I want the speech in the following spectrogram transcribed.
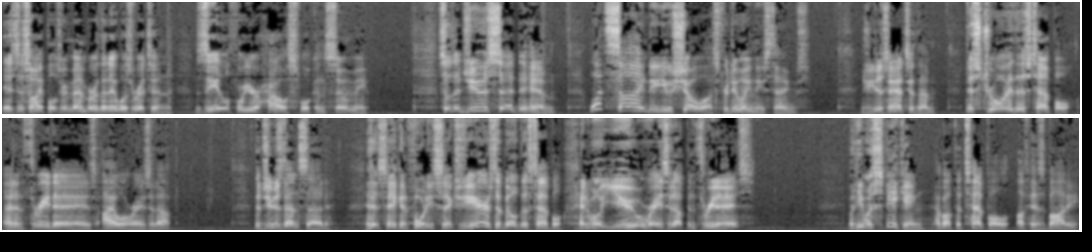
His disciples remember that it was written, Zeal for your house will consume me. So the Jews said to him, What sign do you show us for doing these things? Jesus answered them, Destroy this temple, and in three days I will raise it up. The Jews then said, It has taken forty six years to build this temple, and will you raise it up in three days? But he was speaking about the temple of his body.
